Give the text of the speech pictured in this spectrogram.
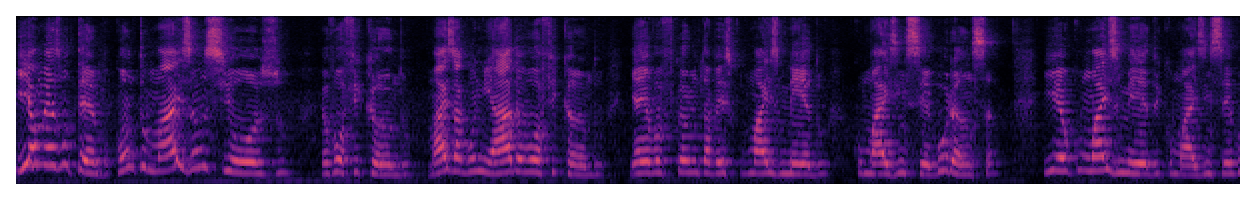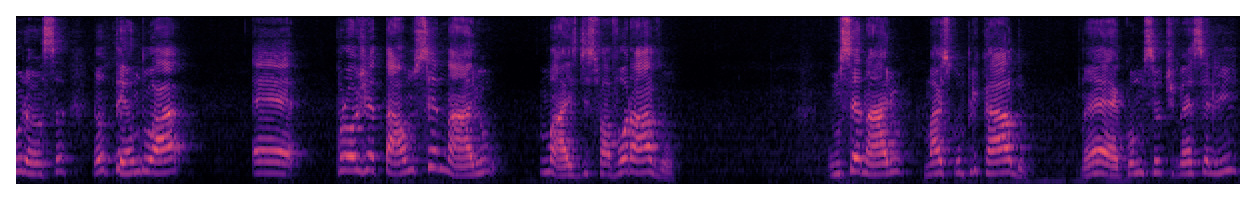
E ao mesmo tempo, quanto mais ansioso eu vou ficando, mais agoniado eu vou ficando, e aí eu vou ficando talvez com mais medo, com mais insegurança, e eu com mais medo e com mais insegurança, eu tendo a é, projetar um cenário mais desfavorável, um cenário mais complicado, né? É como se eu tivesse ali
